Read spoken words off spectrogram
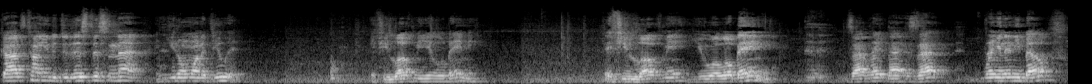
God's telling you to do this, this, and that, and you don't want to do it. If you love me, you'll obey me. If you love me, you will obey me. Is that right? That is that ringing any bells?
